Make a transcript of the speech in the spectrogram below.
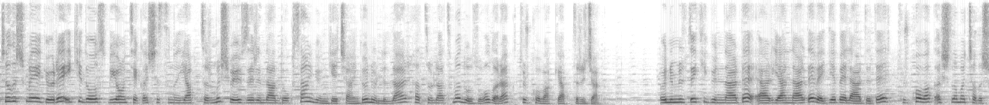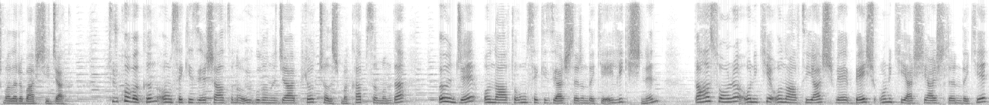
Çalışmaya göre 2 doz BioNTech aşısını yaptırmış ve üzerinden 90 gün geçen gönüllüler hatırlatma dozu olarak Türkovak yaptıracak. Önümüzdeki günlerde ergenlerde ve gebelerde de Türkovak aşılama çalışmaları başlayacak. Türkovak'ın 18 yaş altına uygulanacağı pilot çalışma kapsamında Önce 16-18 yaşlarındaki 50 kişinin, daha sonra 12-16 yaş ve 5-12 yaş yaşlarındaki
